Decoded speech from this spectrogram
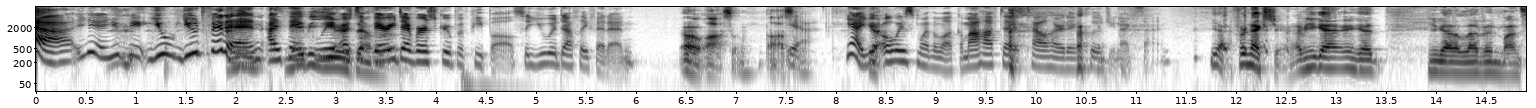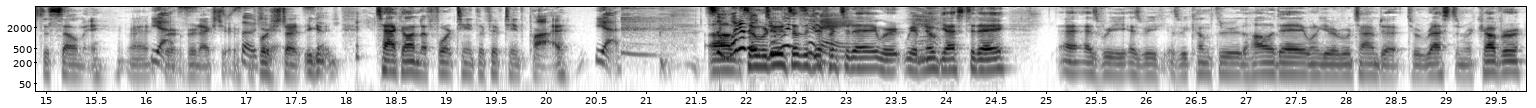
yeah, yeah, you be you you'd fit I in. I think we it's a very diverse group of people. So you would definitely fit in. Oh, awesome, awesome. Yeah. Yeah, you're Yeah. always more than welcome. I'll have to tell her to include you next time. Yeah, for next year. I mean, you got you got you got eleven months to sell me, right? Yes, for, for next year so before true, you start. You so can tack on the fourteenth or fifteenth pie. Yeah. So Um, what are so we we're doing doing something today? different today. We're, we have no guests today. As we as we as we come through the holiday, I want to give everyone time to to rest and recover.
